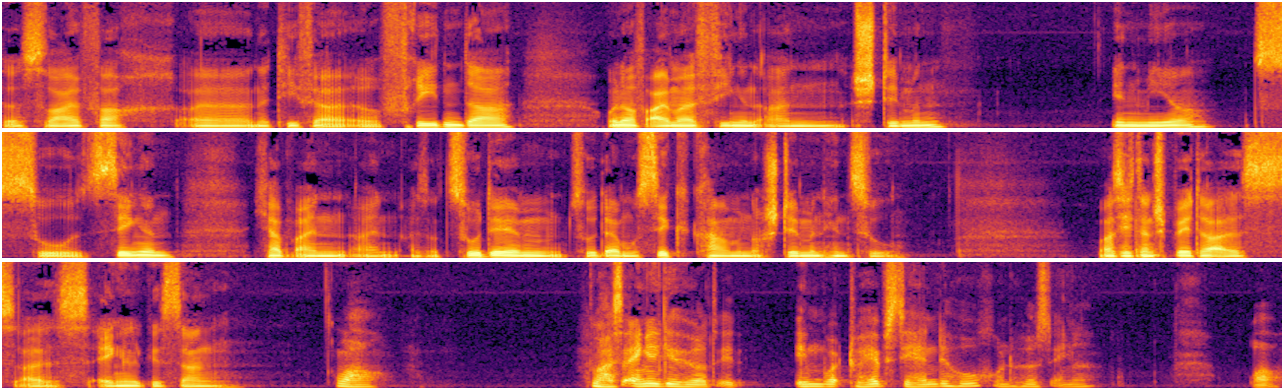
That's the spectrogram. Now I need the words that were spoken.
es war einfach äh, eine tiefe Frieden da. Und auf einmal fingen an, Stimmen in mir zu singen ich habe ein, ein, also zu, dem, zu der Musik kamen noch Stimmen hinzu, was ich dann später als, als Engelgesang. Wow. Du hast Engel gehört. Du hebst die Hände hoch und hörst Engel. Wow.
